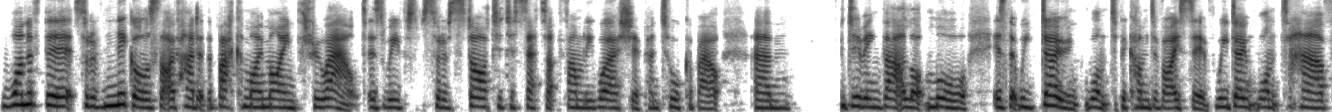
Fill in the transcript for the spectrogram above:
one of the sort of niggles that I've had at the back of my mind throughout as we've sort of started to set up family worship and talk about um, doing that a lot more is that we don't want to become divisive. We don't want to have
